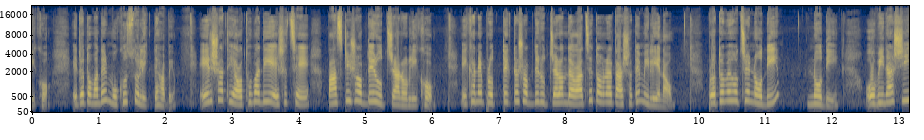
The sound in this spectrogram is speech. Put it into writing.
লিখো। এটা তোমাদের মুখস্থ লিখতে হবে। এর সাথে অথবা দিয়ে এসেছে, পাঁচটি শব্দের উচ্চারণ লিখো। এখানে প্রত্যেকটা শব্দের উচ্চারণ দেওয়া আছে, তোমরা তার সাথে মিলিয়ে নাও। প্রথমে হচ্ছে নদী নদী। অবিনাশী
